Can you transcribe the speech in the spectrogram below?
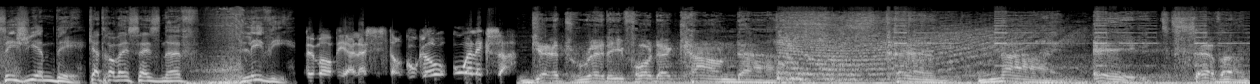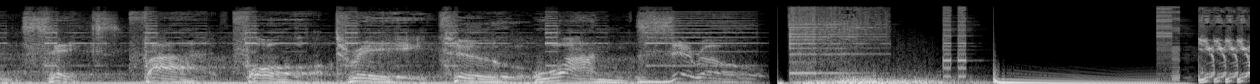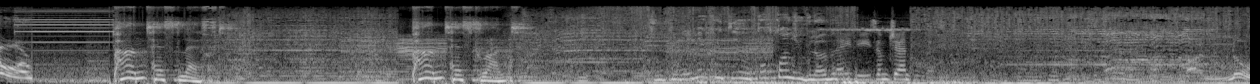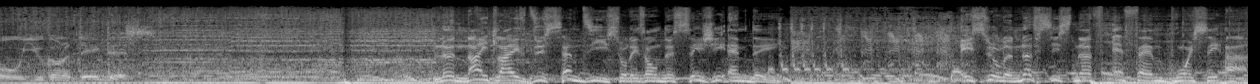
CJMD 96.9 Lévis. Demandez à l'assistant Google ou Alexa. Get ready for the countdown. 10, 9, 8, 7, 6, 5, 4, 3, 2, 1, 0. You're Pan test left. Pan test right. Vous pouvez m'écouter aux quatre coins du globe. Ladies and gentlemen. I know you're gonna dig this. Le nightlife du samedi sur les ondes de CJMD et sur le 969fm.ca.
